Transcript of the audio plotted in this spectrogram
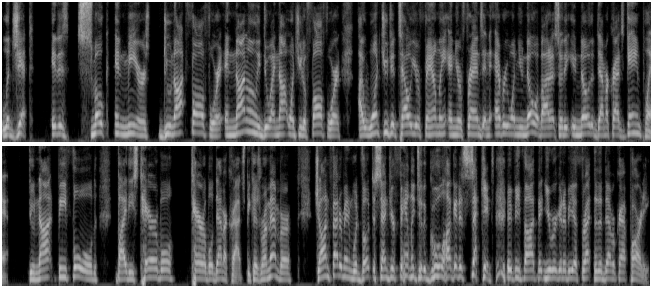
legit. It is smoke and mirrors. Do not fall for it. And not only do I not want you to fall for it, I want you to tell your family and your friends and everyone you know about it so that you know the Democrats' game plan. Do not be fooled by these terrible, terrible Democrats. Because remember, John Fetterman would vote to send your family to the gulag in a second if he thought that you were going to be a threat to the Democrat Party.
